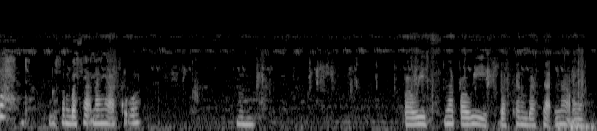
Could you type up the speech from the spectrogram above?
Ah, basang-basa na nga ako. Oh. Hmm. Pawis na pawis. Basang-basa na oh.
